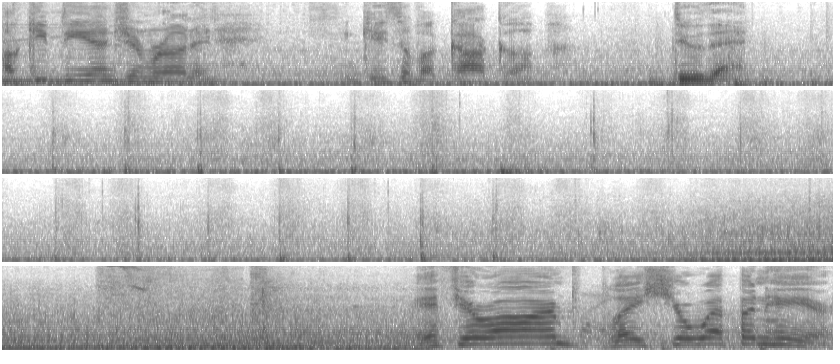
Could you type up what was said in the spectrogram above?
I'll keep the engine running in case of a cock-up. Do that. If you're armed, place your weapon here.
